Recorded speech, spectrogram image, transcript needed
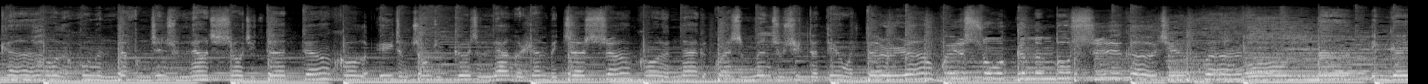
肯。后来昏暗的房间，却亮起手机的灯。后来一张床，就隔着两个人背着身。后来那个关上门出去打电话的人，回头说我根本不适合结婚。我们应该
